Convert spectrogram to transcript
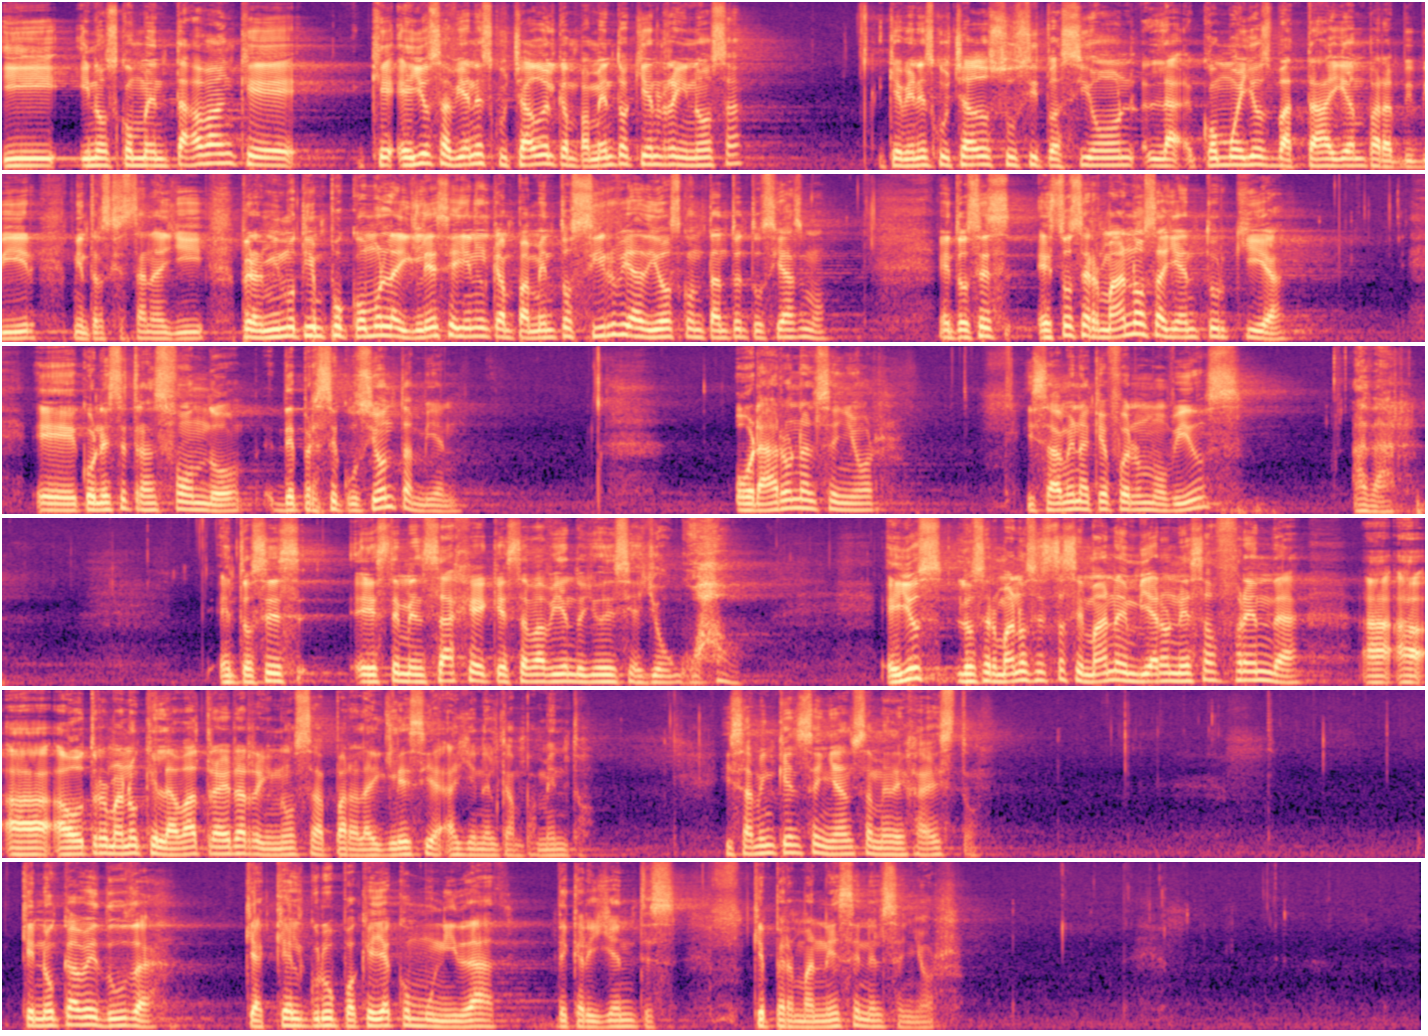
Y, y nos comentaban que, ellos habían escuchado el campamento aquí en Reynosa que habían escuchado su situación, cómo ellos batallan para vivir mientras que están allí, pero al mismo tiempo cómo la iglesia ahí en el campamento sirve a Dios con tanto entusiasmo. Entonces, estos hermanos allá en Turquía, eh, con este trasfondo de persecución también, oraron al Señor y ¿saben a qué fueron movidos? A dar. Entonces, este mensaje que estaba viendo, yo decía, yo, wow ellos, los hermanos, esta semana enviaron esa ofrenda a, otro hermano que la va a traer a Reynosa para la iglesia ahí en el campamento. ¿Y saben qué enseñanza me deja esto? Que no cabe duda que aquel grupo, aquella comunidad de creyentes que permanece en el Señor,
